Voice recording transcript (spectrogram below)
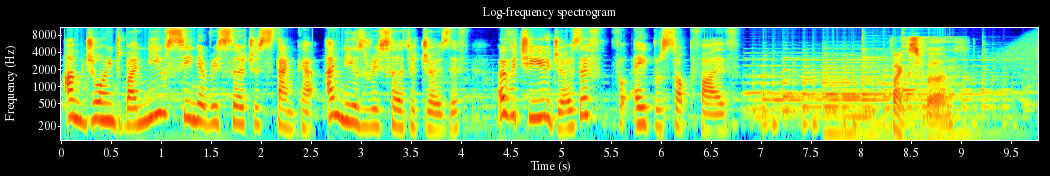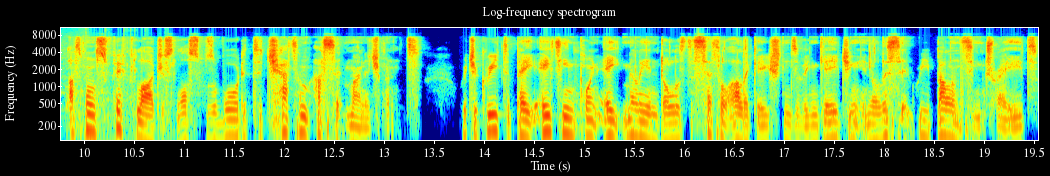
I'm joined by new senior researcher Stanka and news researcher Joseph. Over to you, Joseph, for April's top 5. Thanks, Fern. Last month's fifth largest loss was awarded to Chatham Asset Management, which agreed to pay $18.8 million to settle allegations of engaging in illicit rebalancing trades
